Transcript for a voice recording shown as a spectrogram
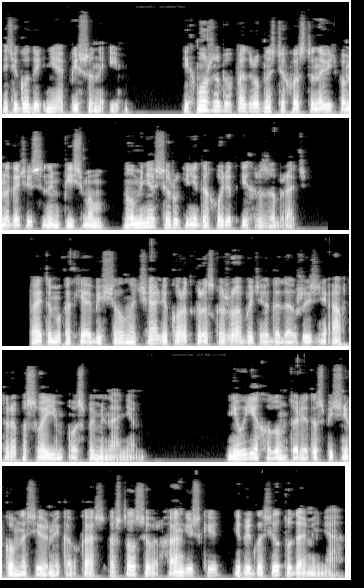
Эти годы не описаны им. Их можно бы в подробностях восстановить по многочисленным письмам, но у меня все руки не доходят их разобрать. Поэтому, как я обещал в начале, коротко расскажу об этих годах жизни автора по своим воспоминаниям. Не уехал он то лето с печником на Северный Кавказ, остался в Архангельске и пригласил туда меня.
